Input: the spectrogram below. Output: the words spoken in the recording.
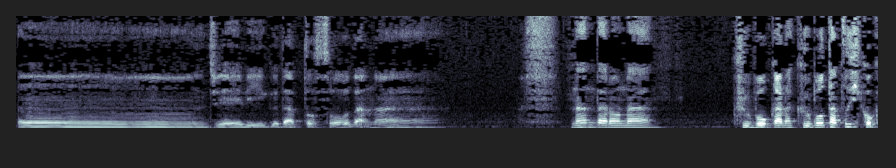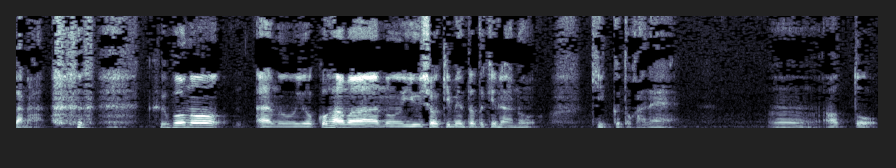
うーん、J リーグだとそうだな。なんだろうな。久保かな。久保達彦かな。久保の、あの、横浜の優勝決めた時のあの、キックとかね。うん、あと、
